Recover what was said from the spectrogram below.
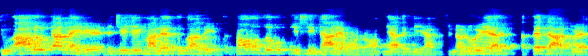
သူအားလုံးတတ်နိုင်တယ်တစ်ချိန်ချိန်မှာလည်းသူကလေအကောင်းဆုံးပြင်ဆင်ထားတယ်ပေါ့နော်ဘုရားသခင်ကကျွန်တော်တို့ရဲ့အသက်တာအတွက်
